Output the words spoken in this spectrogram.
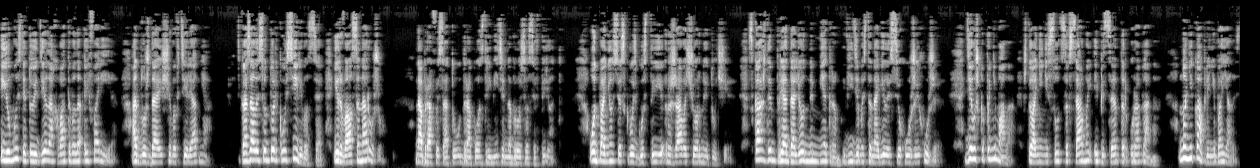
Ее мысли то и дело охватывала эйфория от блуждающего в теле огня. Казалось, он только усиливался и рвался наружу. Набрав высоту, дракон стремительно бросился вперед. Он понесся сквозь густые ржаво-черные тучи. С каждым преодоленным метром видимость становилась все хуже и хуже. Девушка понимала, что они несутся в самый эпицентр урагана, но ни капли не боялась.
